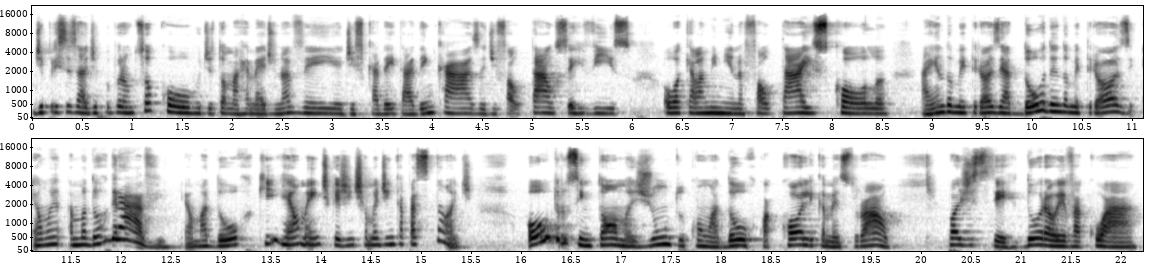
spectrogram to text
de precisar de ir para o pronto-socorro, de tomar remédio na veia, de ficar deitada em casa, de faltar ao serviço, ou aquela menina faltar à escola. A endometriose, a dor da endometriose é uma, é uma dor grave, é uma dor que realmente que a gente chama de incapacitante. Outros sintomas, junto com a dor, com a cólica menstrual, pode ser dor ao evacuar,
